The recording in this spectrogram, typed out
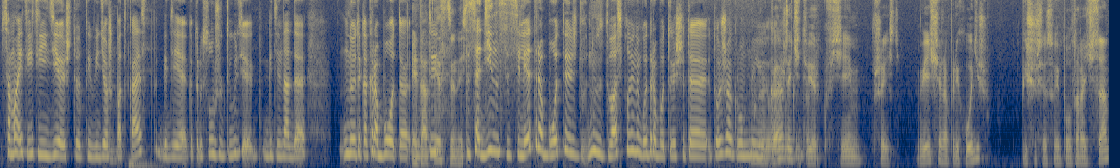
Сама эта, эта идея, что ты ведешь подкаст, где, который слушают люди, где надо... Ну, это как работа. Это Ты- ответственность. Ты с 11 лет работаешь, ну, с два с половиной года работаешь. Это тоже огромный... Каждый э, четверг в 7, в 6 вечера приходишь, пишешь себе свои полтора часа,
